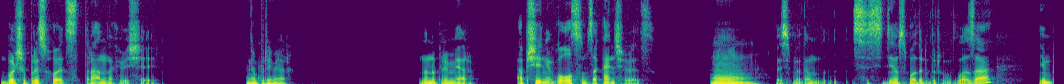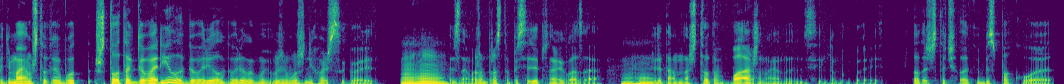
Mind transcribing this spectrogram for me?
больше происходит странных вещей. Например. Ну, например, общение голосом заканчивается. М, То есть мы там сидим, смотрим друг в глаза, и мы понимаем, что как бы что-то говорила, говорила, говорила, и мы уже, уже не хочется говорить. мгм, Не знаю, можем просто посидеть, посмотреть в глаза. мгм. Или там на что-то важное ну, действительно поговорить. Что-то, что человека беспокоит.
